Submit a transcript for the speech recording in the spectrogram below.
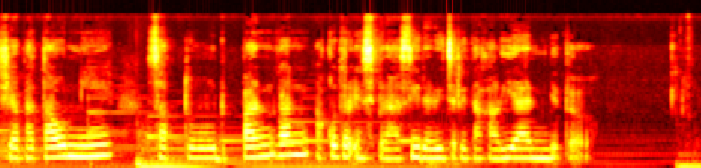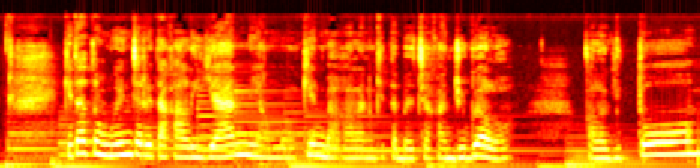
Siapa tahu nih Sabtu depan kan aku terinspirasi dari cerita kalian gitu. Kita tungguin cerita kalian yang mungkin bakalan kita bacakan juga loh. Kalau gitu,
